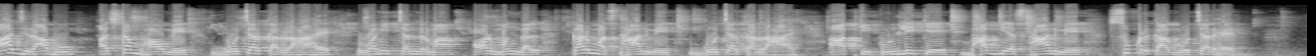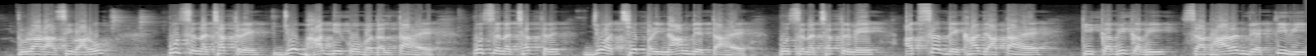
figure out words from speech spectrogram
आज राहु अष्टम भाव में गोचर कर रहा है। वहीं चंद्रमा और मंगल कर्म स्थान में गोचर कर रहा है। आपकी कुंडली के भाग्य स्थान में शुक्र का गोचर है। तुला राशि वालों पुष्य नक्षत्र जो भाग्य को बदलता है पुष्य नक्षत्र जो अच्छे परिणाम देता है पुष्य नक्षत्र में अक्सर देखा जाता है कि कभी कभी साधारण व्यक्ति भी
